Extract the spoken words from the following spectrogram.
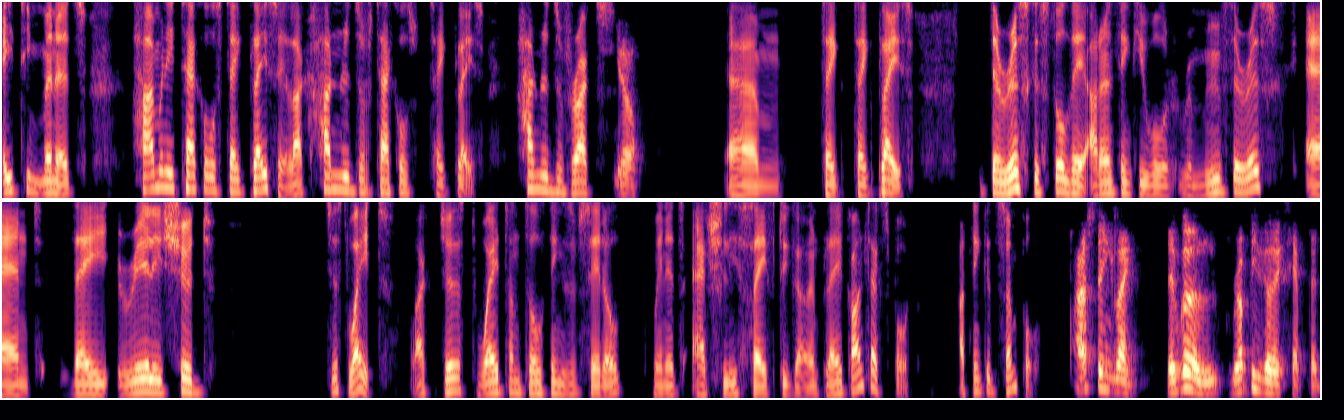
80 minutes. How many tackles take place here? Like hundreds of tackles take place, hundreds of rucks. Yeah. Um, take take place. The risk is still there. I don't think you will remove the risk, and they really should just wait. Like, just wait until things have settled when it's actually safe to go and play a contact sport. I think it's simple. I just think like they've got to rugby's got to accept that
